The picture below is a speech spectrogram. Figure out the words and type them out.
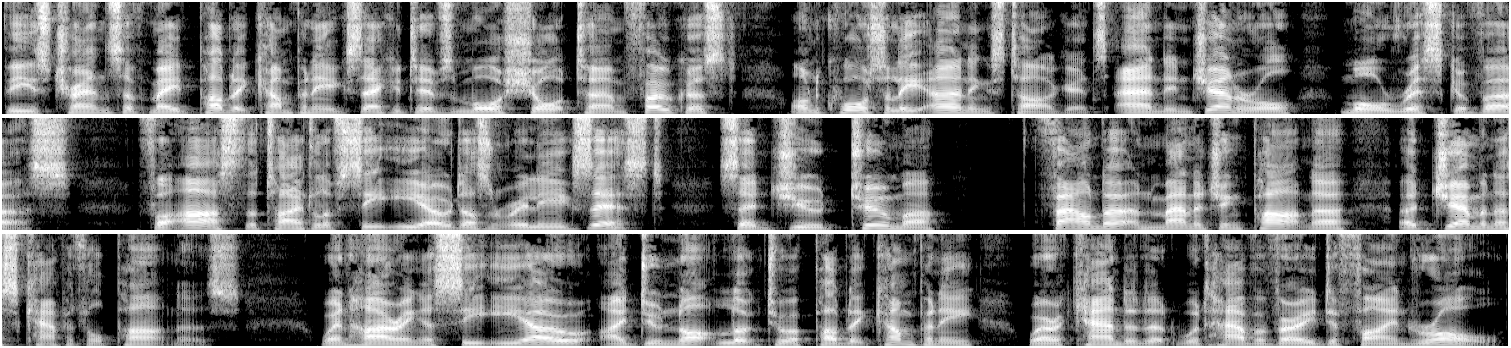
These trends have made public company executives more short term focused on quarterly earnings targets and, in general, more risk averse. For us, the title of CEO doesn't really exist, said Jude Toomer, founder and managing partner at Geminus Capital Partners. When hiring a CEO, I do not look to a public company where a candidate would have a very defined role.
